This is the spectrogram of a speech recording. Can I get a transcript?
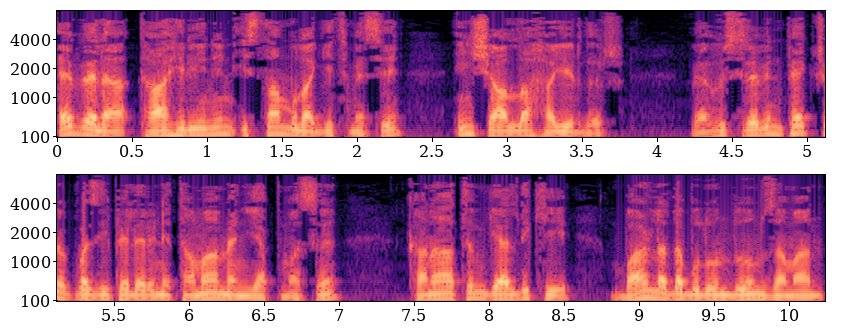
evvela Tahiri'nin İstanbul'a gitmesi inşallah hayırdır ve Hüsrev'in pek çok vazifelerini tamamen yapması, kanaatim geldi ki, Barla'da bulunduğum zaman,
